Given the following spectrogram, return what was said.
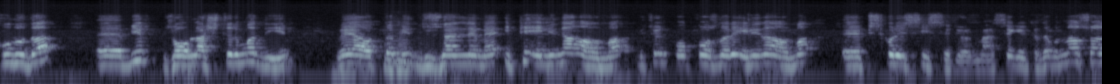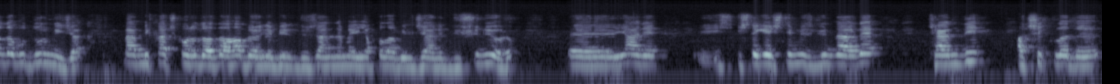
konuda e, bir zorlaştırma diyeyim veyahut da Hı hı. bir düzenleme, ipi eline alma, bütün o kozları eline alma e, psikolojisi hissediyorum ben SGK'da. Bundan sonra da bu durmayacak. Ben birkaç konuda daha böyle bir düzenleme yapılabileceğini düşünüyorum. E, yani iş- işte geçtiğimiz günlerde kendi açıkladığı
